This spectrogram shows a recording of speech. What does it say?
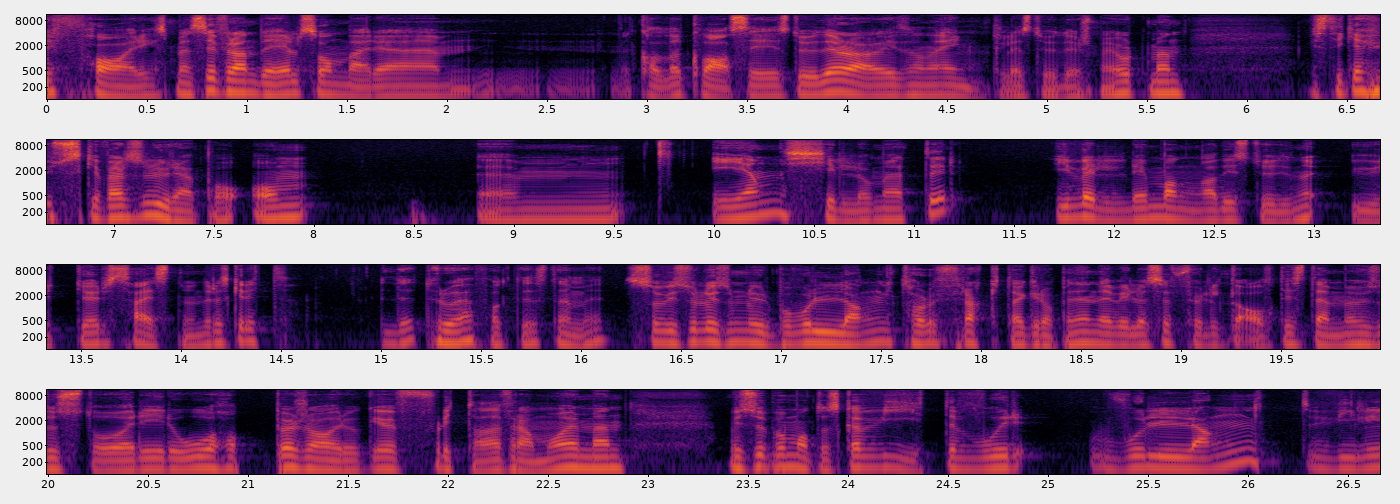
erfaringsmessig fra en del sånne der, eh, Kall det kvasistudier, litt sånne enkle studier som er gjort. Men hvis det ikke jeg husker feil, så lurer jeg på om én kilometer i veldig mange av de studiene utgjør 1600 skritt. Det tror jeg faktisk stemmer. Så hvis du liksom lurer på hvor langt har du frakta kroppen din, det vil jo selvfølgelig ikke alltid stemme. Hvis du står i ro og hopper, så har du ikke flytta deg framover. Men hvis du på en måte skal vite hvor, hvor langt vil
